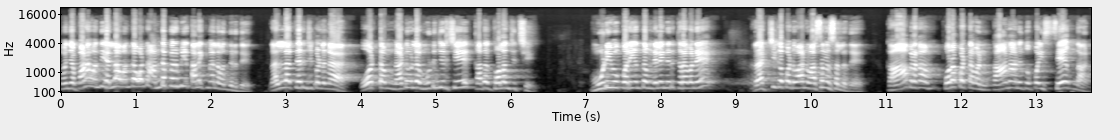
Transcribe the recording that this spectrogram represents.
கொஞ்சம் பணம் வந்து எல்லாம் வந்த உடனே அந்த பெருமையை தலைக்கு மேல வந்துருது. நல்லா தெரிஞ்சுக்கொள்ளுங்க. ஓட்டம் நடுவுல முடிஞ்சிருச்சு கதை தொலைஞ்சிச்சு. முடிவு பரியந்தம் நிலை நிற்கிறவனே ரட்சிக்கப்படுவான்னு வசனம் சொல்லுது. காபரகம் புறப்பட்டவன் கானானுக்கு போய் சேர்ந்தான்.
